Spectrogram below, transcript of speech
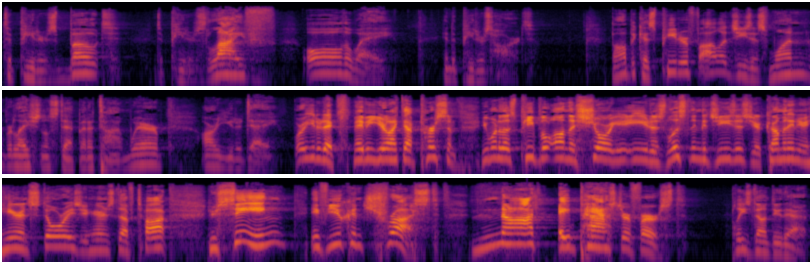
to Peter's boat to Peter's life, all the way into Peter's heart. All because Peter followed Jesus one relational step at a time. Where are you today? Where are you today? Maybe you're like that person. You're one of those people on the shore. You're just listening to Jesus. You're coming in, you're hearing stories, you're hearing stuff taught. You're seeing if you can trust not a pastor first. Please don't do that.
